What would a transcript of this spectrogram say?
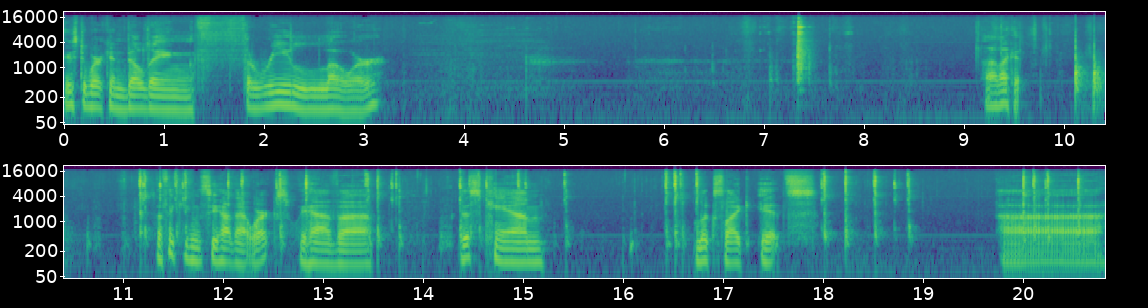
I used to work in building three lower. I like it. So I think you can see how that works. We have uh, this cam looks like it's uh,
